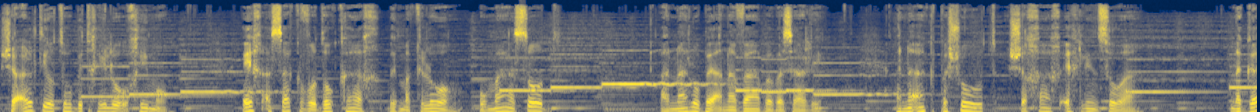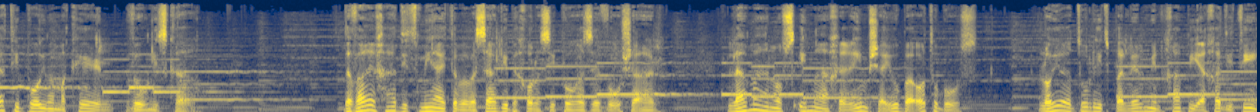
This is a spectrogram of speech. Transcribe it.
שאלתי אותו בתחילו ורחימו, איך עשה כבודו כך במקלו, ומה הסוד? ענה לו בענווה הבבא סאלי, הנהג פשוט שכח איך לנסוע. נגעתי בו עם המקל והוא נזכר. דבר אחד הטמיע את הבבא סאלי בכל הסיפור הזה, והוא שאל, למה הנוסעים האחרים שהיו באוטובוס לא ירדו להתפלל מנחה ביחד איתי?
